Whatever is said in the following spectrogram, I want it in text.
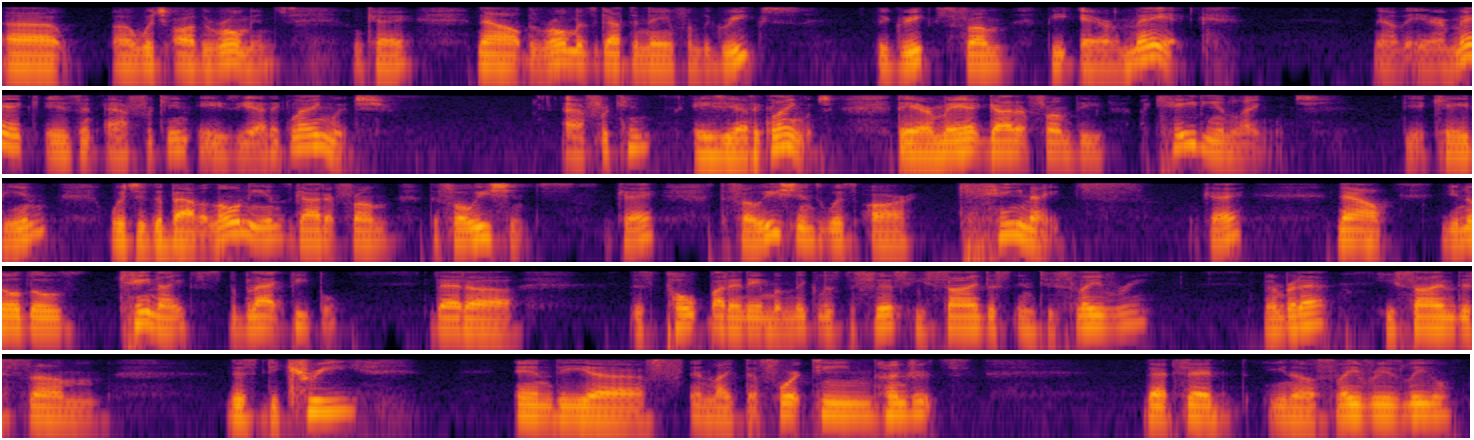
uh, uh, which are the Romans. Okay. Now the Romans got the name from the Greeks. The Greeks from the Aramaic. Now the Aramaic is an African Asiatic language. African Asiatic language. The Aramaic got it from the Akkadian language. The Akkadian, which is the Babylonians, got it from the Phoenicians. Okay, the Phoenicians, which are Canaanites. Okay, now you know those Canaanites, the black people, that uh, this pope by the name of Nicholas V, he signed us into slavery. Remember that? He signed this um this decree in the uh in like the 1400s that said, you know, slavery is legal.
